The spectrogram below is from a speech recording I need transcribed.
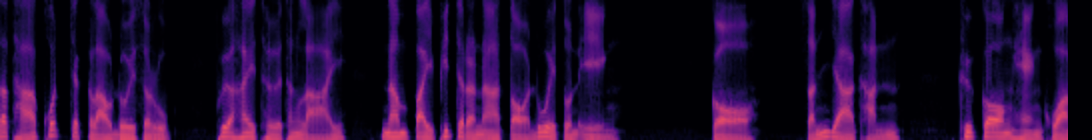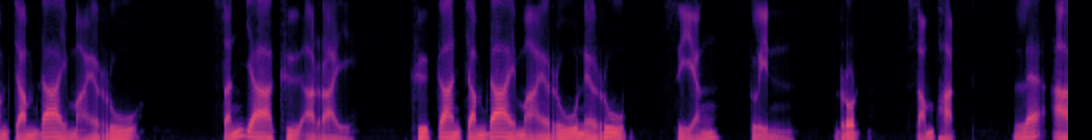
ตถาคตจะกล่าวโดยสรุปเพื่อให้เธอทั้งหลายนำไปพิจารณาต่อด้วยตนเองกสัญญาขัน คือกองแห่งความจำได้หมายรู้ สัญญาคืออะไร คือการจำได้หมายรู้ในรูป เสียง กลิ่น รส สัมผัส และอา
